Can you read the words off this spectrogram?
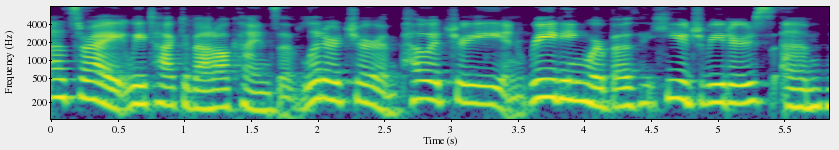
That's right. We talked about all kinds of literature and poetry and reading. We're both huge readers. Um,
